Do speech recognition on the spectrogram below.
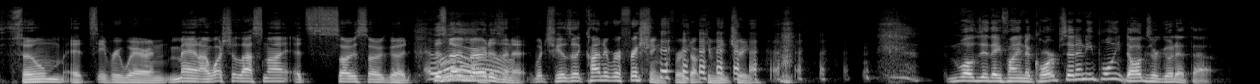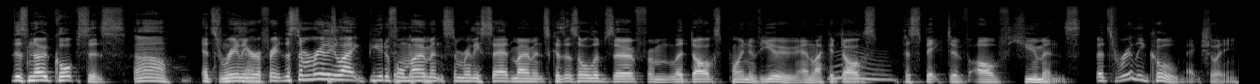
film, it's everywhere. And man, I watched it last night. It's so so good. There's no murders in it, which is a kind of refreshing for a documentary. Well, did they find a corpse at any point? Dogs are good at that. There's no corpses. Oh, It's really Okay. refreshing. There's some really like beautiful moments, some really sad moments because it's all observed from the dog's point of view and like a dog's hmm. perspective of humans. It's really cool, actually.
